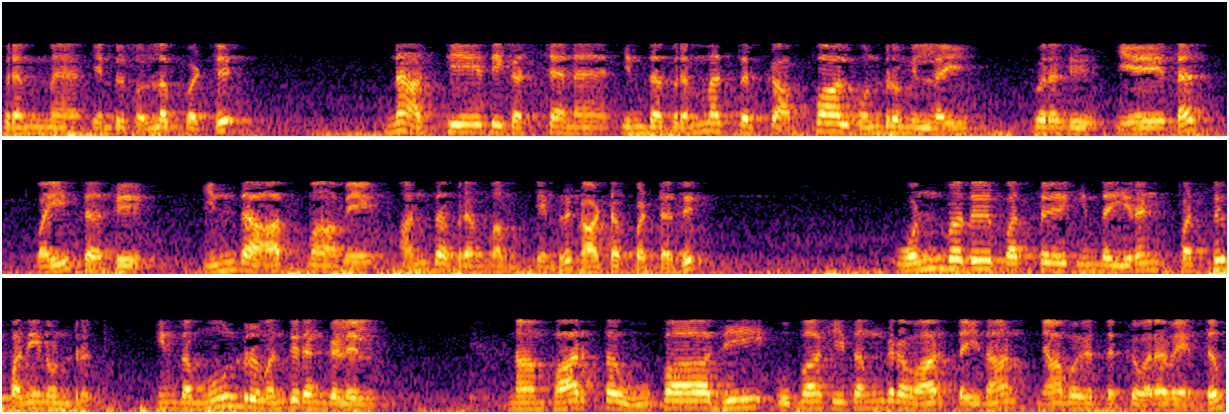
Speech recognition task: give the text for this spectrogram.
பிரம்ம என்று சொல்லப்பட்டு ந அத்தியேதி கச்சன இந்த பிரம்மத்திற்கு அப்பால் ஒன்றுமில்லை. பிறகு ஏதத் வைத்தது. இந்த ஆத்மாவே அந்த பிரம்மம் என்று காட்டப்பட்டது. ஒன்பது பத்து இந்த இரண்டு பத்து பதினொன்று. இந்த மூன்று மந்திரங்களில் நாம் பார்த்த உபாதி உபகிதம்ங்கிற வார்த்தை தான் ஞாபகத்திற்கு வர வேண்டும்.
